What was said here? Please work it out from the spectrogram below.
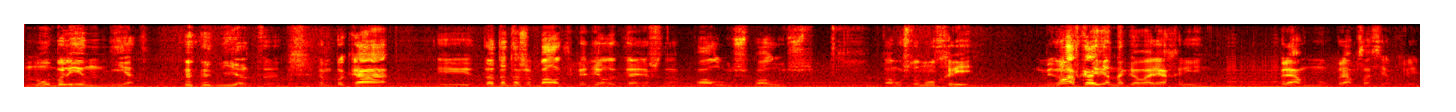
Ну, блин, нет. Нет. МПК и да, да даже Балтика делает, конечно, получше, получше. Потому что, ну, хрень. Ну, откровенно говоря, хрень. Прям, ну, прям совсем хрень.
